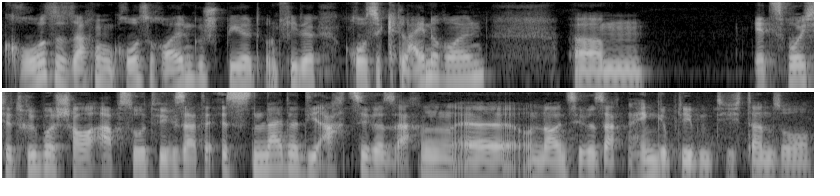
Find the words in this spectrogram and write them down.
große Sachen und große Rollen gespielt und viele große kleine Rollen. Ähm, Jetzt, wo ich hier drüber schaue, absolut, wie gesagt, es sind leider die 80er Sachen äh, und 90er Sachen hängen geblieben, die ich dann so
